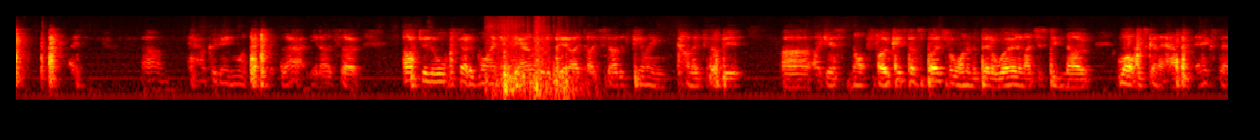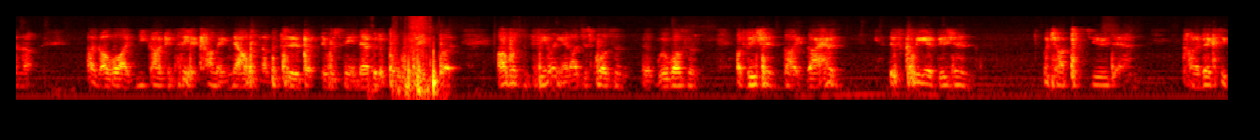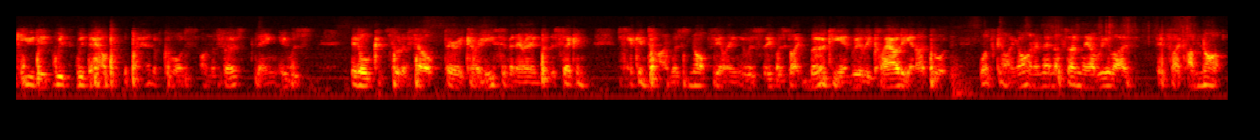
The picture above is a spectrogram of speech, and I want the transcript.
Um, how could anyone do for that, you know? So after it all started winding down a little bit, I, I started feeling kind of a bit, uh, I guess, not focused, I suppose, for want of a better word, and I just didn't know what was going to happen next. And uh, I go, well, I, I could see it coming now with number two, but it was the inevitable thing. But I wasn't feeling it. I just wasn't. It wasn't a vision. Like I had this clear vision, which I pursued and kind of executed with, with the help of the band, of course. On the first thing, it was it all sort of felt very cohesive and everything. But the second second time was not feeling. It was it was like murky and really cloudy, and I thought, what's going on? And then suddenly I realized it's like I'm not.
